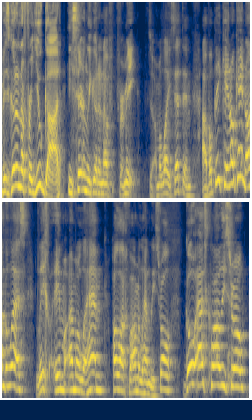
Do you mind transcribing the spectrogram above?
he's good enough for you, God, he's certainly good enough for me. So Amalai said to him, okay, nonetheless, go ask Klal Yisrael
